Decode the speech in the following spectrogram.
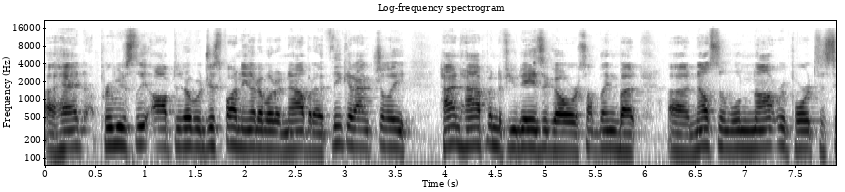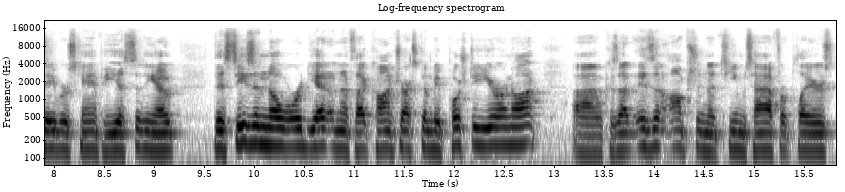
uh, had previously opted out. We're just finding out about it now, but I think it actually had happened a few days ago or something. But uh, Nelson will not report to Sabres camp. He is sitting out this season. No word yet on if that contract's going to be pushed a year or not, because um, that is an option that teams have for players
